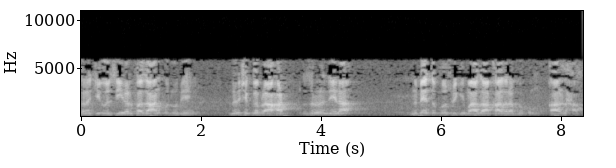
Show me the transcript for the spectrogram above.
کنا چی ازیر الفزع عن قلوبهم. نرش گبراہٹ، ضرور دینا نبیت پوسوی کی، ماذا قال ربكم قال الحق.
